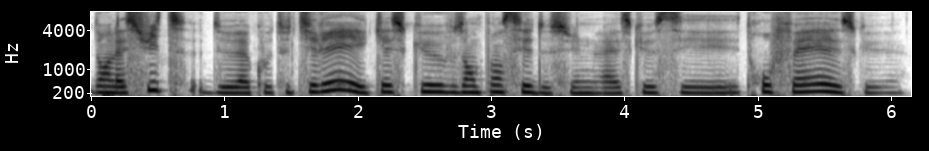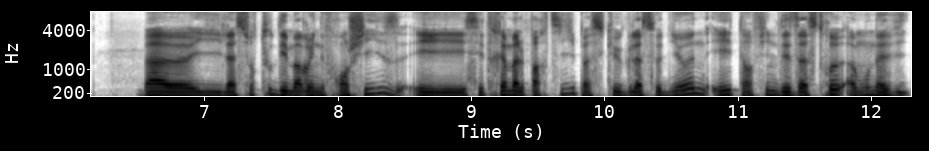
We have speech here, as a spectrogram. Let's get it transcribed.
dans la suite de À coup tout tiré, et qu'est-ce que vous en pensez de ce film Est-ce que c'est trop fait? Est-ce que... Bah, euh, il a surtout démarré une franchise et c'est très mal parti parce que Glass Onion est un film désastreux, à mon avis.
